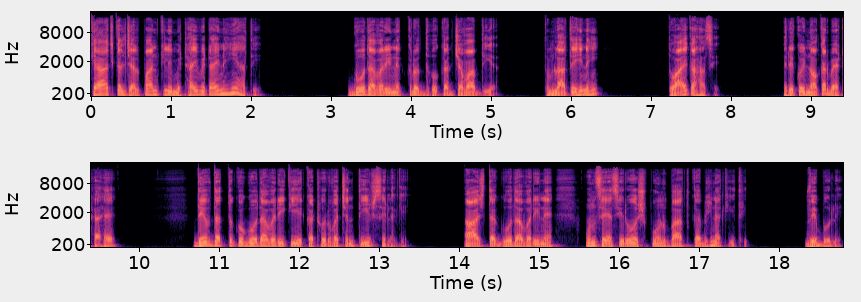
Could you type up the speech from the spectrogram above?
क्या आजकल जलपान के लिए मिठाई विठाई नहीं आती? गोदावरी ने क्रुद्ध होकर जवाब दिया, तुम लाते ही नहीं। तो आए कहाँ से? मेरे कोई नौकर बैठा है? देवदत्त को गोदावरी की ये कठोर वचन तीर से लगे। आज तक गोदावरी ने उनसे ऐसी रोषपूर्ण बात कभी न की थी। वे बोले,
